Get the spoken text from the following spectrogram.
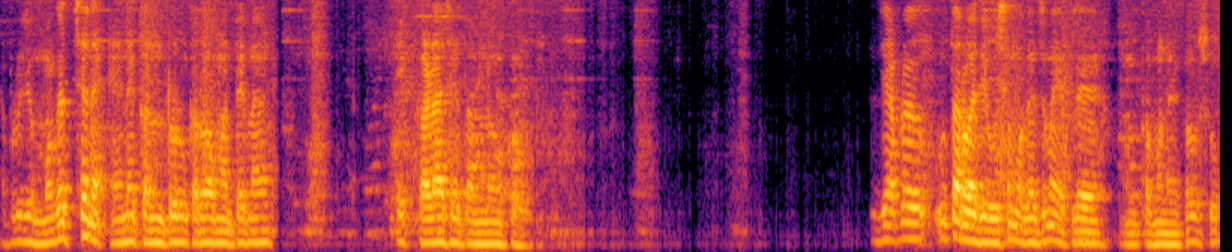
આપણું જે મગજ છે ને, એને કંટ્રોલ કરવા માટેના એક કળા છે તમને હું કહું. જે આપણે ઉતારવા જેવું છે મગજમાં, એટલે હું તમને કહું છું,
